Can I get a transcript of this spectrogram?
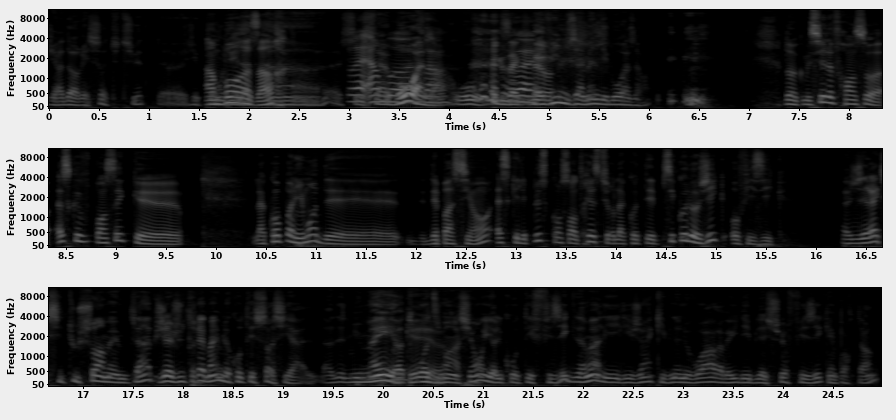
j'ai adoré ça tout de suite. Euh, un bon hasard. C'est un, beau hasard. Exactement. La vie nous amène des beaux hasards. Donc, Monsieur Lefrançois, est-ce que vous pensez que l'accompagnement des, des, patients, est-ce qu'il est plus concentré sur le côté psychologique ou physique? Euh, je dirais que c'est tout ça en même temps. Puis j'ajouterais même le côté social. L'humain a trois dimensions. Il y a le côté physique. Évidemment, les, les, gens qui venaient nous voir avaient eu des blessures physiques importantes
